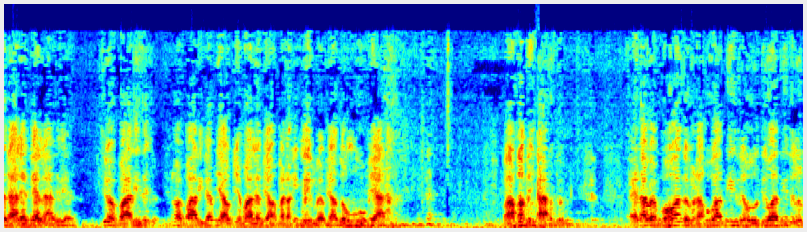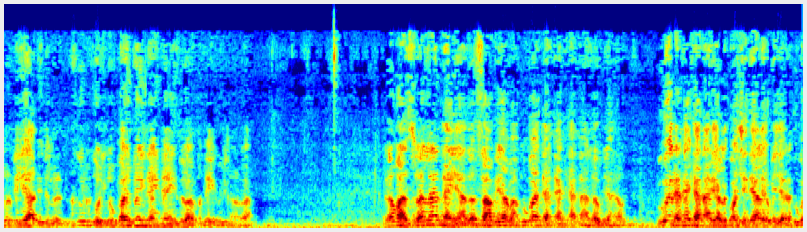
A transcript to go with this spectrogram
ဿနာလည်းတက်လာသေးတယ် ကျွန်တော်ပါဠိကျွန်တော်ပါဠိလည်းမရဘူးမြန်မာလည်းမရဘူးအမှန်တော့အင်္ဂလိပ်လိုလည်းမရသုံးခုကိုမရတာဘာမှမရဘူးအဲ့ဒါပဲဘောဟန်ဆိုတာဟိုကသိတယ်ဟိုဒီဝါသိတယ်လို့ဒီဟာသိတယ်လို့ခုခုဒီလိုပိုင်းပိုင်းနိုင်နိုင်ဆိုတာမသိဘူးကျွန်တော်ကအဲ့တော့မှဆွဲလန်းနိုင်ရဆိုစာပြရပါဥပဒဏ်နဲ့ခန္ဓာလုံးပြန်တော့ဥပဒဏ်နဲ့ခန္ဓာတွေကလည်းကွန်ရှင်းတရားလေးပြကြတယ်ဥပ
